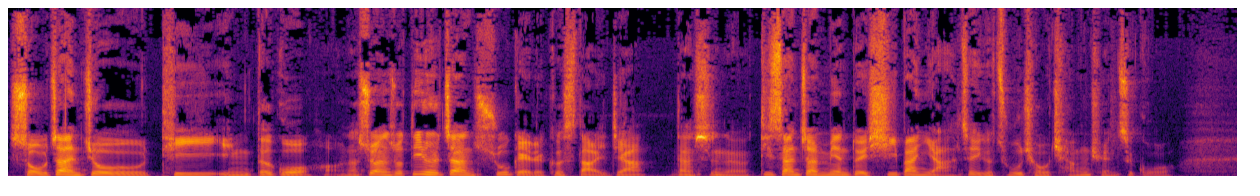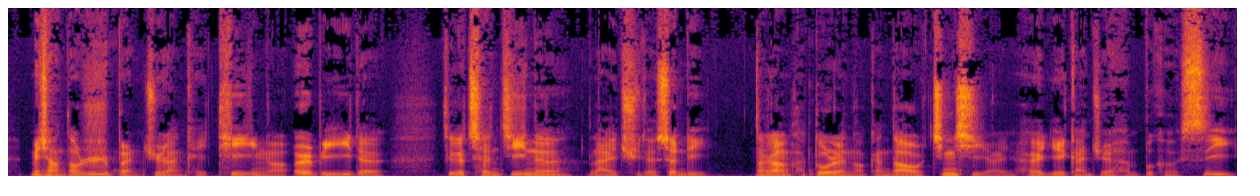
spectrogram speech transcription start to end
首战就踢赢德国，好，那虽然说第二战输给了哥斯达黎加，但是呢，第三战面对西班牙这个足球强权之国，没想到日本居然可以踢赢啊，二比一的这个成绩呢，来取得胜利。那让很多人哦感到惊喜啊，和也感觉很不可思议。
